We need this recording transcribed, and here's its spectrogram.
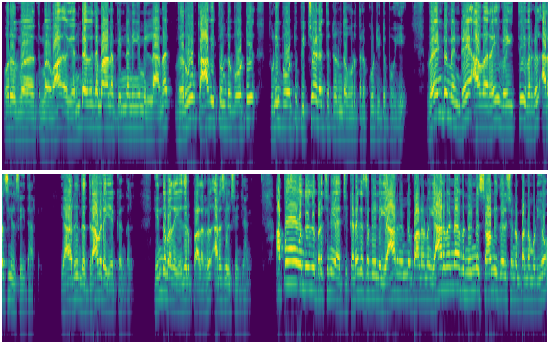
ஒரு வா- எந்த விதமான பின்னணியும் இல்லாமல் வெறும் காவி துண்டு போட்டு துணி போட்டு பிச்சை எடுத்துட்டு இருந்த ஒருத்தரை கூட்டிட்டு போய் வேண்டுமென்றே அவரை வைத்து இவர்கள் அரசியல் செய்தார்கள். யாரு? இந்த திராவிட இயக்கங்கள். இந்து மத எதிர்ப்பாளர்கள் அரசியல் செஞ்சாங்க. அப்பவும் வந்து இது பிரச்சனையாச்சு. கடக சபையில் யார் நின்று பாடணும்? யார் வேணால் நின்று சாமி தரிசனம் பண்ண முடியும்.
